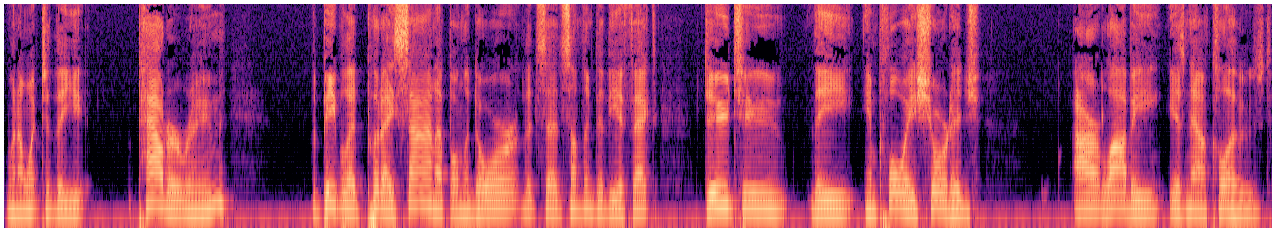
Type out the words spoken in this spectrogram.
when I went to the powder room, the people had put a sign up on the door that said something to the effect due to the employee shortage, our lobby is now closed.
